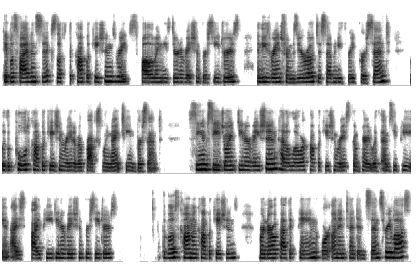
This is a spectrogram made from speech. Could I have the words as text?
Tables five and six looked at the complications rates following these denervation procedures, and these range from zero to 73%, with a pooled complication rate of approximately 19%. CMC joint denervation had a lower complication rates compared with MCP and IP denervation procedures. The most common complications were neuropathic pain or unintended sensory loss,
